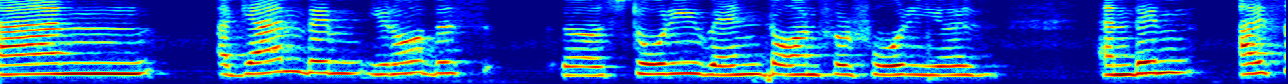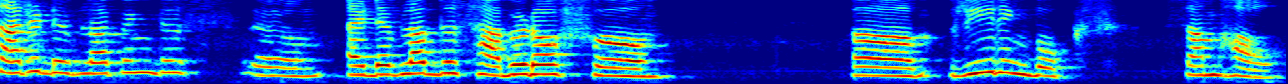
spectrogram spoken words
and again then you know this uh, story went on for four years. And then i started developing this uh, i developed this habit of uh, uh reading books somehow.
